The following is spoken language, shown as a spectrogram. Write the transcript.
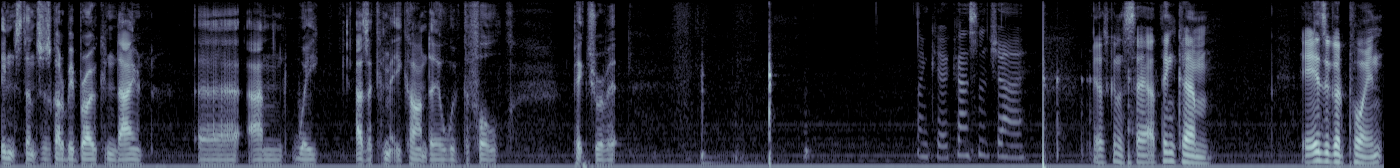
instance has got to be broken down, uh, and we as a committee can't deal with the full picture of it. Thank you. Councillor Jay. Yeah, I was going to say, I think um, it is a good point,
